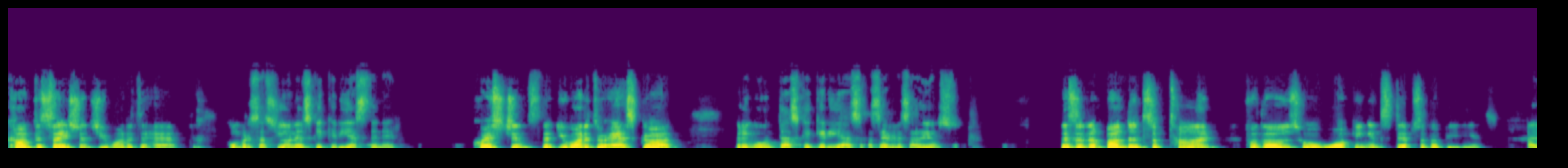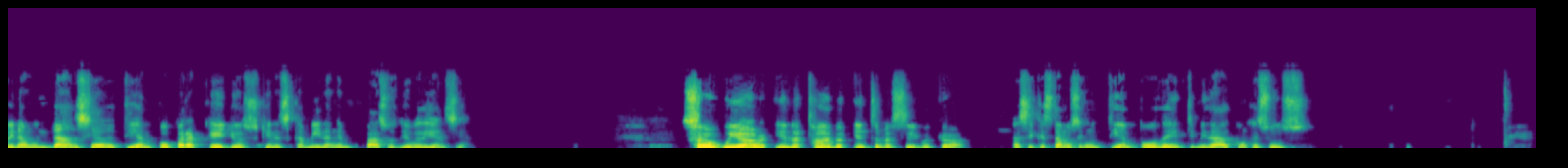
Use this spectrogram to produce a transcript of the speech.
conversations you wanted to have, conversaciones que querías tener, questions that you wanted to ask God. preguntas que querías hacerles a Dios. There's an abundance of time for those who are walking in steps of obedience. Hay una abundancia de tiempo para aquellos quienes caminan en pasos de obediencia. So we are in a time of intimacy with God. Así que estamos en un tiempo de intimidad con Jesús,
